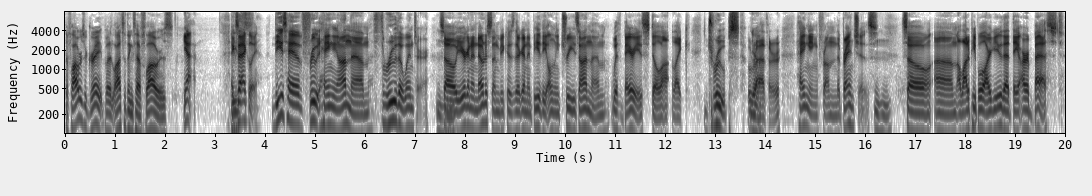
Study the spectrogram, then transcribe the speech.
The flowers are great, but lots of things have flowers. Yeah, exactly. These have fruit hanging on them through the winter. Mm-hmm. So you're going to notice them because they're going to be the only trees on them with berries still on, like droops Yeah. rather hanging from the branches. Mm-hmm. So um, a lot of people argue that they are best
